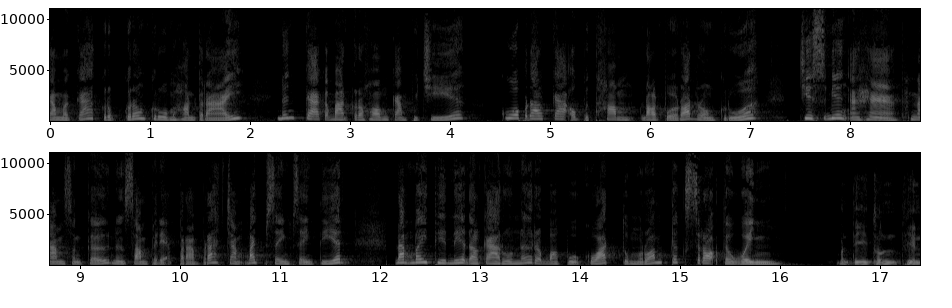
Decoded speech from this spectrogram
កម្មការគ្រប់គ្រងគ្រោះមហន្តរាយនិងការកបាតក្រហមកម្ពុជា គួរផ្ដល់ការឧបត្ថម្ភដល់ពលរដ្ឋរងគ្រោះជាស្បៀងអាហារថ្នាំសង្កូវនិងសម្ភារៈប្រើប្រាស់ចាំបាច់ផ្សេងផ្សេងទៀតដើម្បីធានាដល់ការរស់នៅរបស់ពួកគាត់ទម្រាំទឹកស្រកទៅវិញមន្ទីរធនធាន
